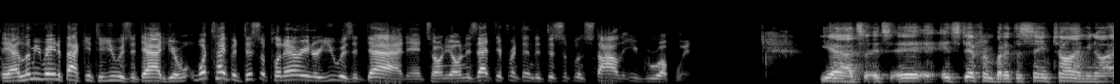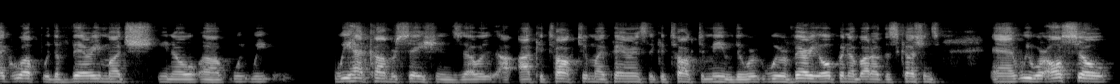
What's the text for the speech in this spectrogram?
Yeah, let me rein it back into you as a dad here. What type of disciplinarian are you as a dad, Antonio? And is that different than the discipline style that you grew up with? Yeah, it's it's it's different, but at the same time, you know, I grew up with a very much, you know, uh, we, we we had conversations. I was I could talk to my parents. They could talk to me. They were we were very open about our discussions and we were also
